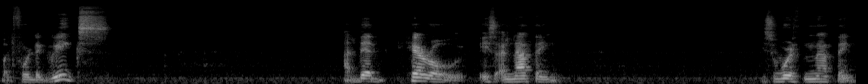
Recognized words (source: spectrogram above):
But for the Greeks, a dead hero is a nothing. He's worth nothing.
